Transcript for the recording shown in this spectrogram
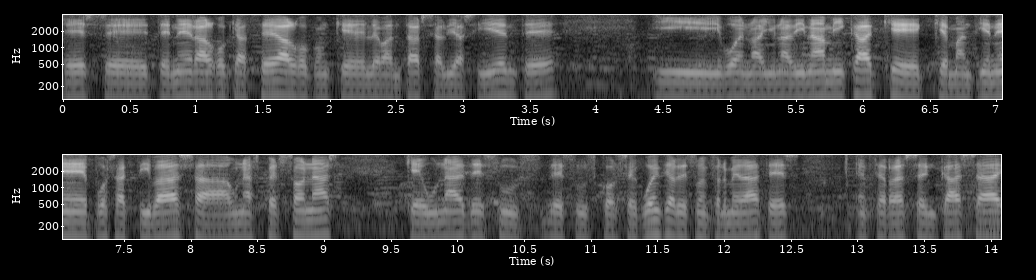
es eh, tener algo que hacer, algo con que levantarse al día siguiente y bueno, hay una dinámica que, que mantiene pues, activas a unas personas que una de sus, de sus consecuencias de su enfermedad es encerrarse en casa.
